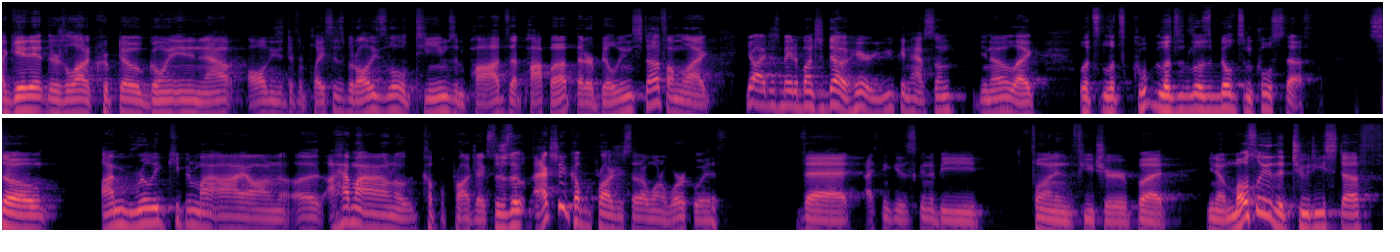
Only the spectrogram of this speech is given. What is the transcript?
I get it. There's a lot of crypto going in and out, all these different places, but all these little teams and pods that pop up that are building stuff, I'm like, yo, I just made a bunch of dough. Here, you can have some you know, like let's let's cool, let's let's build some cool stuff. So I'm really keeping my eye on. Uh, I have my eye on a couple projects. There's a, actually a couple projects that I want to work with that I think is going to be fun in the future. But you know, mostly the 2D stuff.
